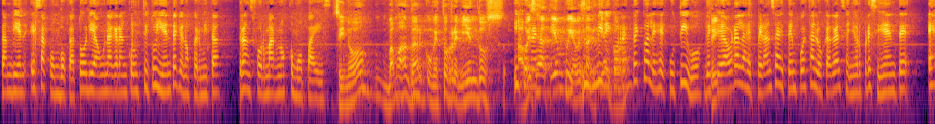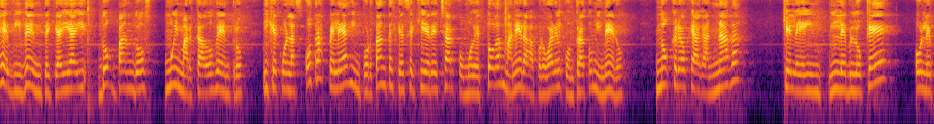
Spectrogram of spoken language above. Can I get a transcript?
también esa convocatoria a una gran constituyente que nos permita transformarnos como país. Si no, vamos a andar con estos remiendos Y a veces a tiempo y a veces a Mire, y con ¿no? respecto al Ejecutivo, de Sí. que ahora las esperanzas estén puestas en lo que haga el señor presidente, es evidente que ahí hay dos bandos muy marcados dentro y que con las otras peleas importantes que él se quiere echar, como de todas maneras aprobar el contrato minero, no creo que haga nada que le, le bloquee o le,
